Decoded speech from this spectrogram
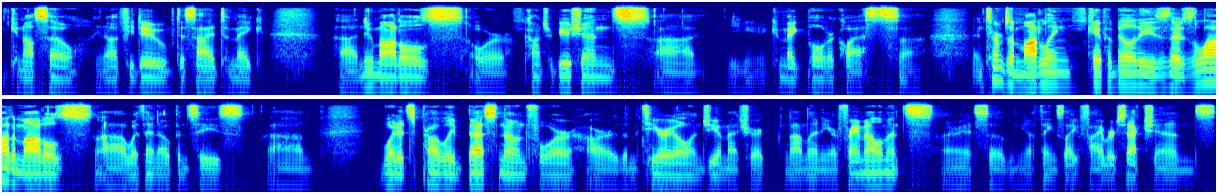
You can also you know if you do decide to make uh, new models or contributions, uh, you, you, can make pull requests. Uh, in terms of modeling capabilities, there's a lot of models uh, within OpenSees. Um, what it's probably best known for are the material and geometric nonlinear frame elements. All right, so you know things like fiber sections,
